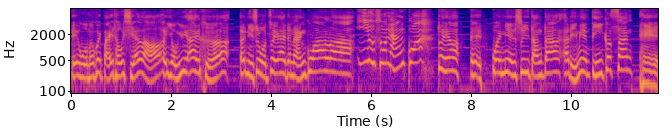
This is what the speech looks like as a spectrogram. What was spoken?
哎，我们会白头偕老，永浴爱河。而你是我最爱的南瓜啦！又说南瓜？对啊，哎，外面水当当啊，里面顶一个山，嘿，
